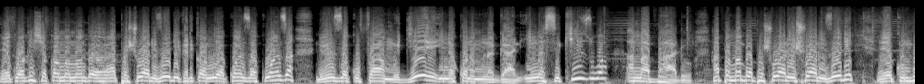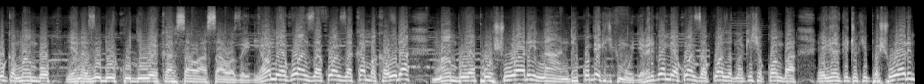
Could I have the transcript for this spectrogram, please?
eh, kuhakikisha kwamba mambo yapo shwari zaidi katika awamu ya kwanza kwanza niweze kufahamu, je, inakuwa namna gani, inasikizwa ama bado? Hapa mambo yapo shwari shwari zaidi. Eh, kumbuka mambo yanazidi kujiweka sawa sawa zaidi. Awamu ya kwanza kwanza kama kawaida mambo yapo shwari, na nitakwambia kitu kimoja. Katika awamu ya kwanza kwanza tunahakikisha kwamba eh, kitu kipo shwari,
